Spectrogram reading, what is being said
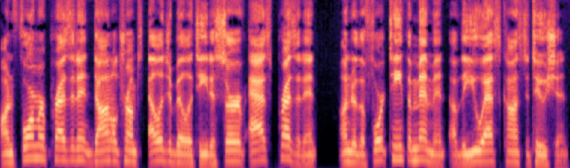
on former President Donald Trump's eligibility to serve as president under the 14th Amendment of the U.S. Constitution.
